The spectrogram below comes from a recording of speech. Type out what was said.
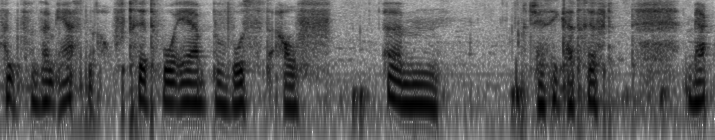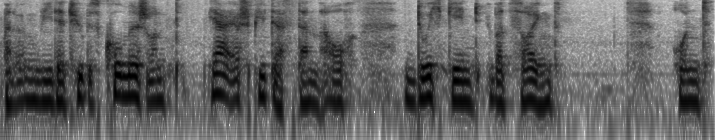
von, von seinem ersten Auftritt, wo er bewusst auf ähm, Jessica trifft, merkt man irgendwie, der Typ ist komisch und ja, er spielt das dann auch durchgehend überzeugend. Und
